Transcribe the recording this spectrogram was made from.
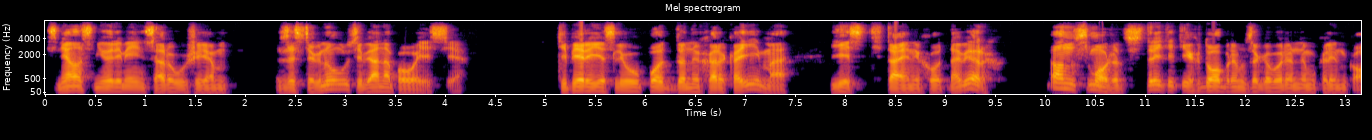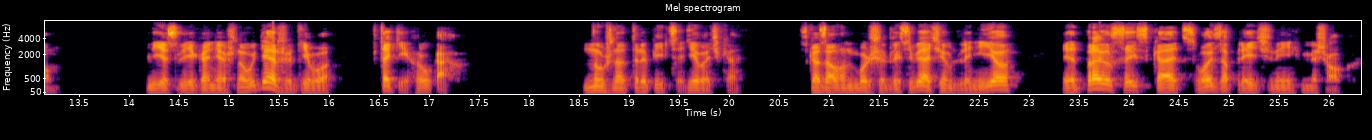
снял с нее ремень с оружием, застегнул у себя на поясе. Теперь, если у подданных Аркаима есть тайный ход наверх, он сможет встретить их добрым заговоренным клинком. Если, конечно, удержит его в таких руках. «Нужно торопиться, девочка», — сказал он больше для себя, чем для нее, и отправился искать свой заплечный мешок.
